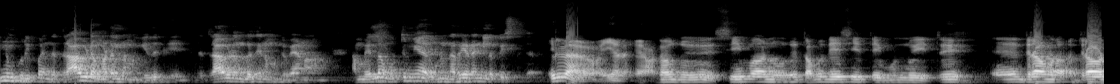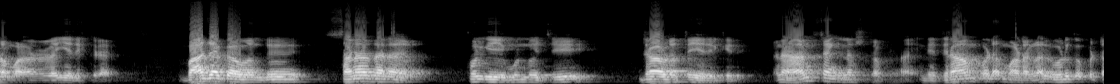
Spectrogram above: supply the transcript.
இன்னும் குறிப்பா இந்த திராவிட மடல் நமக்கு எதுக்கு? இந்த திராவிடங்கிறதே நமக்கு வேணாம். நம்ம எல்லாம் ஒற்றுமையா இருக்கணும் நிறைய இடங்களில் பேசியிருக்காரு. இல்லை அதாவது சீமான் வந்து தமிழ் தேசியத்தை முன்வைத்து திராவிட திராவிட மாடலை எதிர்க்கிறார். பாஜக வந்து சனாதன கொள்கையை முன் வச்சு திராவிடத்தை எதிர்க்குது. ஆனால் ஆம்ஸ்டாங் என்ன சொல்றாங்கன்னா இந்த திராவிட மாடலால் ஒடுக்கப்பட்ட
